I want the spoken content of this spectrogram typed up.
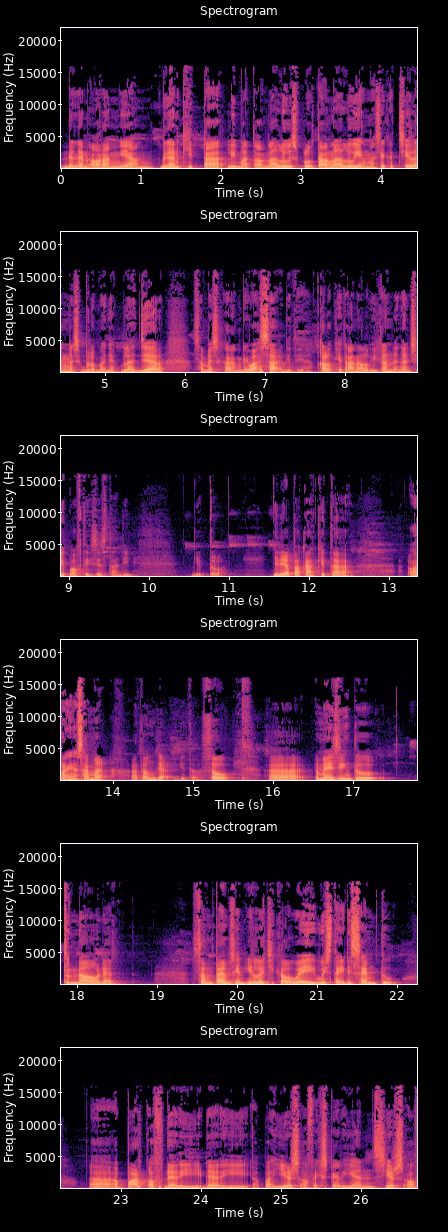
dengan orang yang dengan kita lima tahun lalu, 10 tahun lalu yang masih kecil, yang masih belum banyak belajar sampai sekarang dewasa gitu ya. Kalau kita analogikan dengan ship of thesis tadi gitu. Jadi apakah kita orang yang sama atau enggak gitu. So uh, amazing to to know that sometimes in illogical way we stay the same too. Uh, a part of dari dari apa years of experience years of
